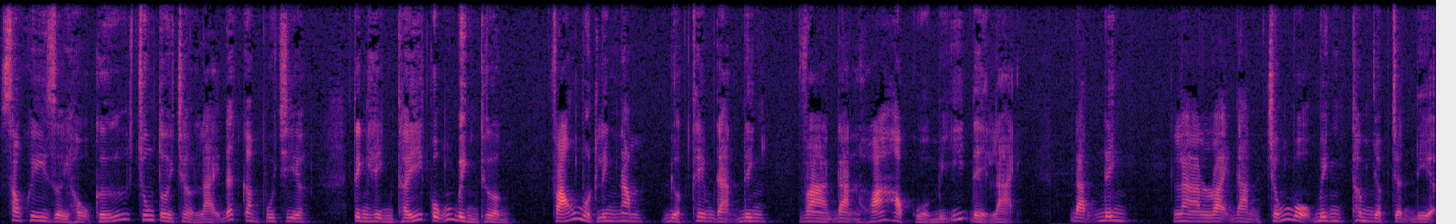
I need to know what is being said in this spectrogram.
Sau khi rời hậu cứ, chúng tôi trở lại đất Campuchia. Tình hình thấy cũng bình thường. Pháo 105 được thêm đạn đinh và đạn hóa học của Mỹ để lại. Đạn đinh là loại đạn chống bộ binh thâm nhập trận địa.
